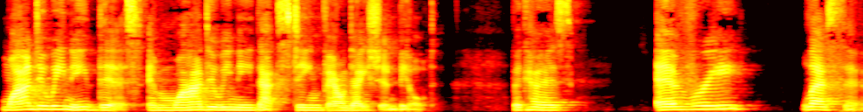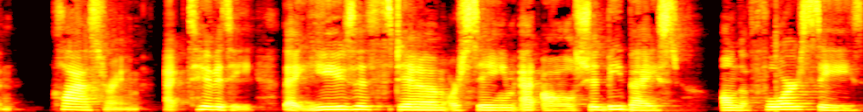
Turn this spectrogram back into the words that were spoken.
Why do we need this? And why do we need that STEAM foundation built? Because every lesson, classroom, activity that uses STEM or STEAM at all should be based on the four C's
